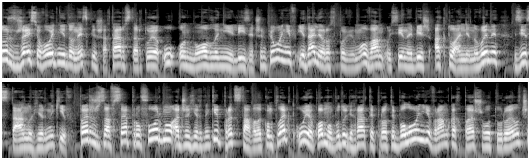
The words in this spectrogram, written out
Отож, вже сьогодні Донецький Шахтар стартує у оновленій лізі чемпіонів, і далі розповімо вам усі найбільш актуальні новини зі стану гірників. Перш за все про форму, адже гірники представили комплект, у якому будуть грати проти Болоньї в рамках першого туру ЛЧ.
